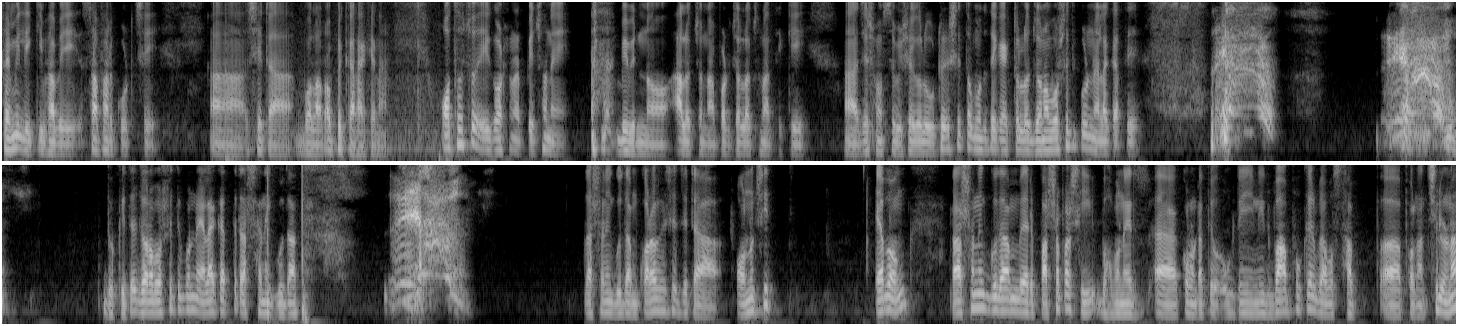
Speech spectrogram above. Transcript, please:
ফ্যামিলি কীভাবে সাফার করছে সেটা বলার অপেক্ষা রাখে না। অথচ এই ঘটনার পেছনে বিভিন্ন আলোচনা, পর্যালোচনা থেকে যে সমস্ত বিষয়গুলো উঠে এসে তার মধ্যে থেকে একটা হলো জনবসতিপূর্ণ এলাকাতে দুঃখিত, জনবসতিপূর্ণ এলাকাতে রাসায়নিক গুদাম রাসায়নিক গুদাম করা হয়েছে, যেটা অনুচিত এবং রাসায়নিক গুদামের পাশাপাশি ভবনের কোনোটাতে অগ্নি নির্বাপকের ব্যবস্থাপনা ছিল না,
